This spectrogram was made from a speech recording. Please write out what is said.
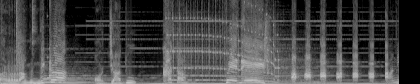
रंग निकला और जादू खत्म। फिनिश पानी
